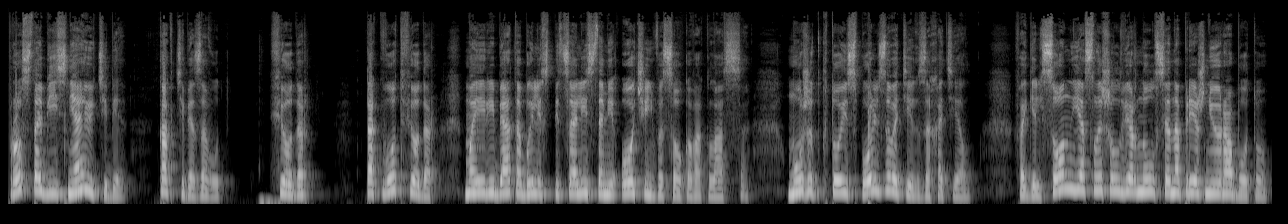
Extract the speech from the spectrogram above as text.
«Просто объясняю тебе. Как тебя зовут?» «Федор». «Так вот, Федор, мои ребята были специалистами очень высокого класса. Может, кто использовать их захотел?» Фагельсон, я слышал, вернулся на прежнюю работу.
